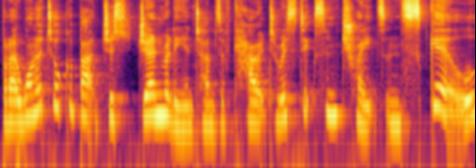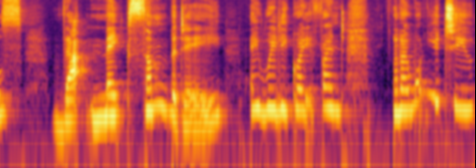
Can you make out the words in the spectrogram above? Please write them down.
But I want to talk about just generally in terms of characteristics and traits and skills that make somebody a really great friend. And I want you to,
